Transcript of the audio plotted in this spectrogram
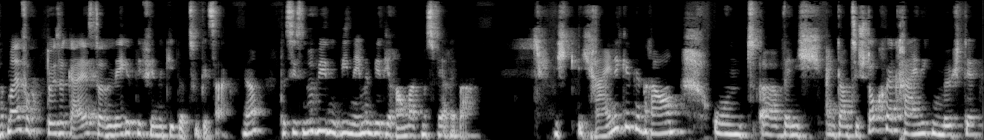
Hat man einfach böser Geist oder negative Energie dazu gesagt. Ja? Das ist nur wie, wie nehmen wir die Raumatmosphäre wahr. Ich, ich reinige den Raum und äh, wenn ich ein ganzes Stockwerk reinigen möchte,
